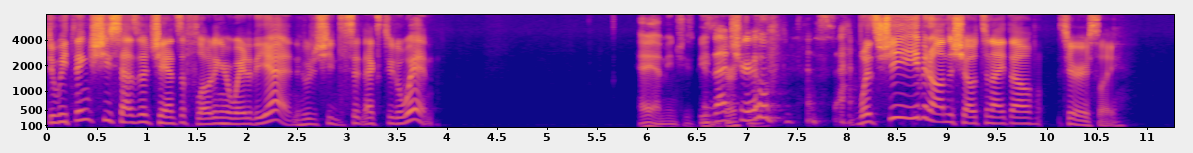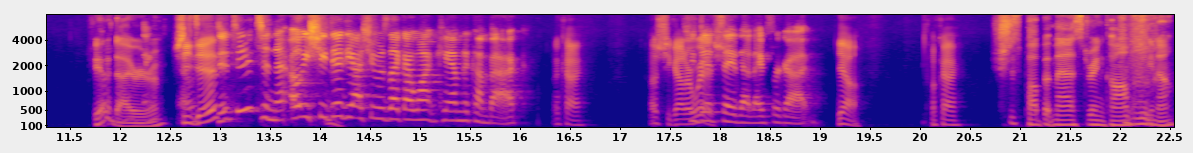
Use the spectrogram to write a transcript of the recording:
Do we think she has a chance of floating her way to the end? Who does she sit next to to win? Hey, I mean, she's Is that Kirsten. true? That's sad. Was she even on the show tonight, though? Seriously. She had a diary room. She oh, did? Did she tonight? Oh, she did. Yeah, she was like, I want Cam to come back. Okay. Oh, she got her wish. She did say that. I forgot. yeah. Okay. She's just puppet mastering comps, you know.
